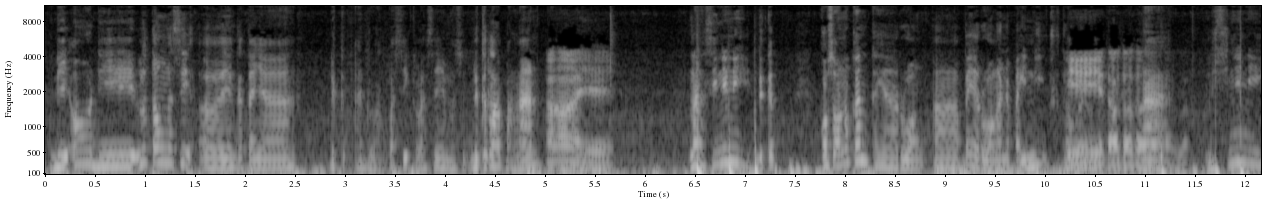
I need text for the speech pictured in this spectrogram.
di oh di lu tau gak sih eh, yang katanya deket aduh apa sih kelasnya maksud deket lapangan ah iya nah sini nih deket kosono kan kayak ruang eh, apa ya ruangannya pak Indi iya iya tahu tahu tahu nah tahu gua. di sini nih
